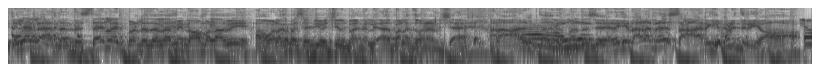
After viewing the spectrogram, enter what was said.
இல்ல இல்ல. அந்த அந்த ஸ்டைலைட் பண்றது எல்லாமே நார்மலாவே அவங்க வழக்கமா செஞ்சு வச்சிருப்பாங்க இல்லையா? அது பழக்கம் நினைச்சேன். ஆனா ஆளுக்கு தகுந்த மாதிரி. எனக்கு நானா nurse ஆ? எனக்கு எப்படி தெரியும்? சோ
